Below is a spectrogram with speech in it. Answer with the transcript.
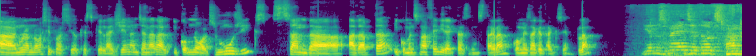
en una nova situació, que és que la gent en general i, com no, els músics s'han d'adaptar i comencen a fer directes d'Instagram, com és aquest exemple. I ens veig a tots fan.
